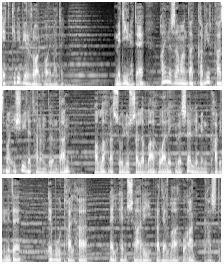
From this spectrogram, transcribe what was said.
etkili bir rol oynadı. Medine'de aynı zamanda kabir kazma işiyle tanındığından Allah Resulü sallallahu aleyhi ve sellemin kabrini de Ebu Talha el-Ensari radıyallahu an kazdı.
